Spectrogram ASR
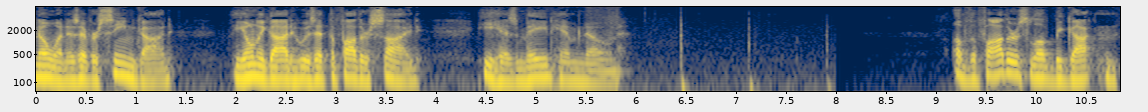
No one has ever seen God, the only God who is at the Father's side. He has made him known. Of the Father's love begotten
